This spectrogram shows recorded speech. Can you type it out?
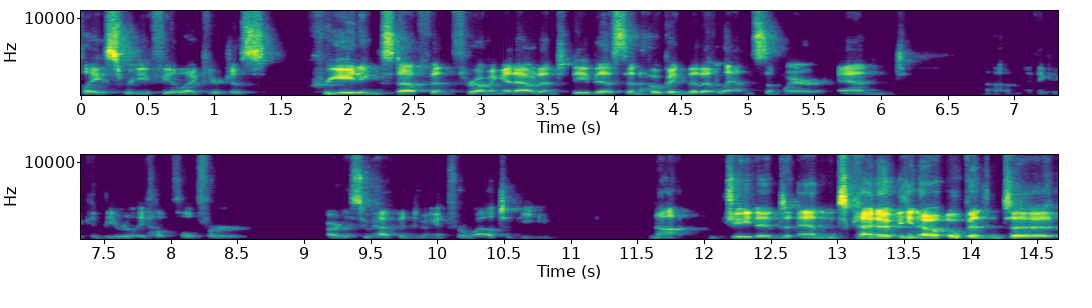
place where you feel like you're just creating stuff and throwing it out into the abyss and hoping that it lands somewhere. And um, i think it can be really helpful for artists who have been doing it for a while to be not jaded and kind of you know open to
